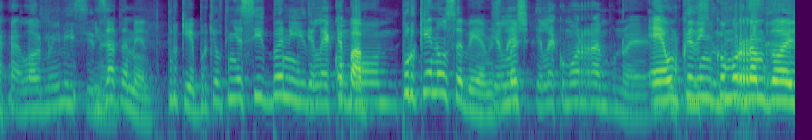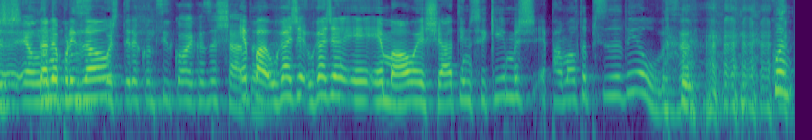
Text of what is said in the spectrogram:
Logo no início, né? Exatamente. Porquê? Porque ele tinha sido banido. Ele é como Epá, o- porquê não sabemos? Ele, mas é, ele é como o Rambo, não é? É um bocadinho como o Rambo 2, é está um na Rambo prisão. Depois de ter acontecido qualquer coisa chata. Epá, o gajo, é, o gajo é, é mau, é chato e não sei o quê, mas epá, a malta precisa dele. quando,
